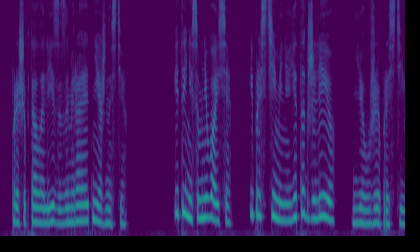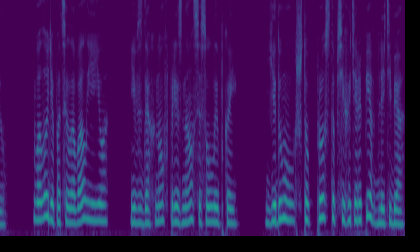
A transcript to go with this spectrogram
— прошептала Лиза, замирая от нежности. «И ты не сомневайся. И прости меня, я так жалею». «Я уже простил». Володя поцеловал ее и, вздохнув, признался с улыбкой. «Я думал, что просто психотерапевт для тебя.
